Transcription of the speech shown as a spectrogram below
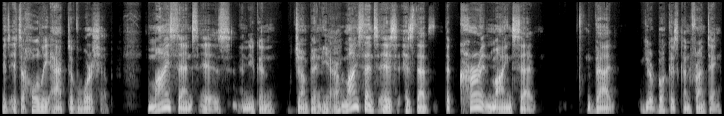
it, it's a holy act of worship. My sense is, and you can jump in here, my sense is, is that the current mindset that your book is confronting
